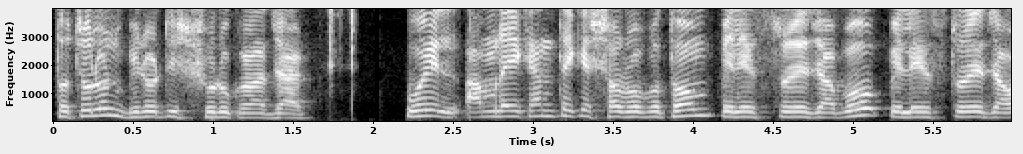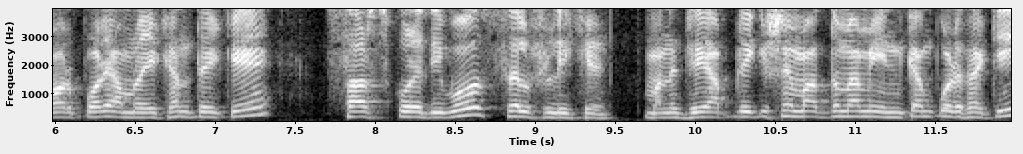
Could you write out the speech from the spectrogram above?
তো চলুন ভিডিওটি শুরু করা যাক। ওয়েল আমরা এখান থেকে সর্বপ্রথম প্লে স্টোরে যাব। প্লে স্টোরে যাওয়ার পরে আমরা এখান থেকে সার্চ করে দিব সেলফ লিখে। মানে যে অ্যাপ্লিকেশনের মাধ্যমে আমি ইনকাম করে থাকি,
